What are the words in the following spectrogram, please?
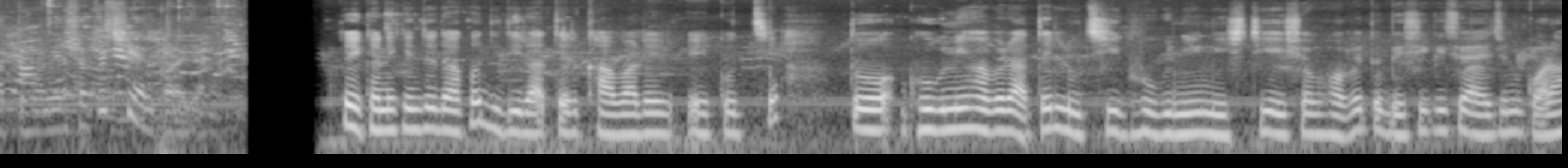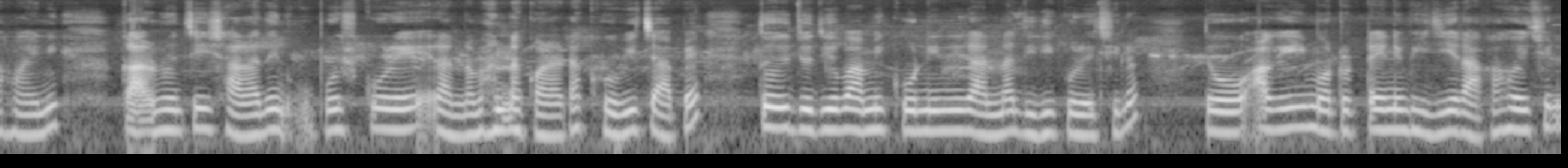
আর তোমাদের সাথে শেয়ার করা যাক। তো এখানে কিন্তু দেখো, দিদি রাতের খাবারের এ করছে। তো ঘুগনি হবে রাতে, লুচি, ঘুগনি, মিষ্টি এইসব হবে। তো বেশি কিছু আয়োজন করা হয়নি। কারণ হচ্ছে এই সারাদিন উপোস করে রান্নাবান্না করাটা খুবই চাপে। তো যদিও বা আমি করিনি রান্না, দিদি করেছিল। তো আগেই মটরটা এনে ভিজিয়ে রাখা হয়েছিল।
